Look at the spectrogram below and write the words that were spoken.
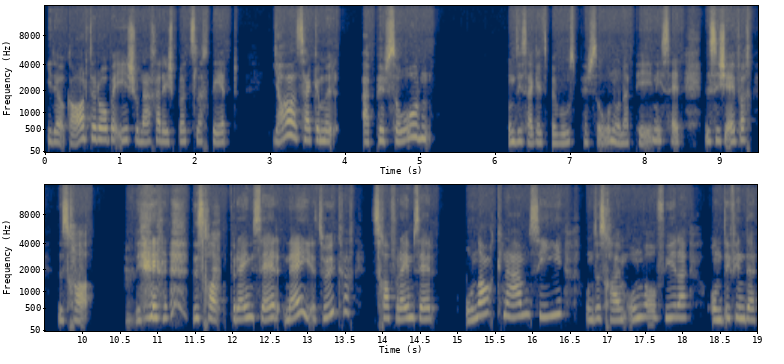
in der Garderobe ist und nachher ist plötzlich dort, ja, sagen wir, eine Person, und ich sage jetzt bewusst Person, die einen Penis hat, das ist einfach, das kann, das kann für einen sehr, nein, jetzt wirklich, das kann für einen sehr unangenehm sein und das kann ihm unwohl fühlen. Und ich finde,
